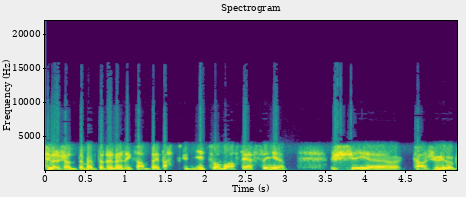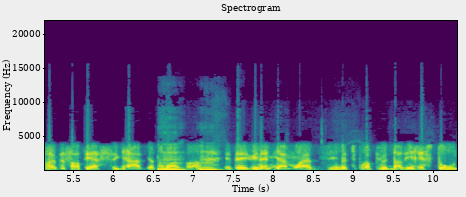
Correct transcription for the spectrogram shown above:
si ben, je vais même te donner un exemple bien particulier, tu vas voir, c'est assez. Euh, j'ai euh, quand j'ai eu un problème de santé assez grave il y a trois mmh, ans, mmh. et bien, une amie à moi dit, ben, tu pourras plus dans les restos où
